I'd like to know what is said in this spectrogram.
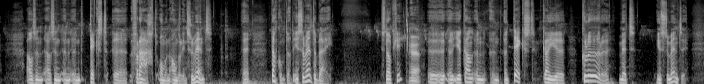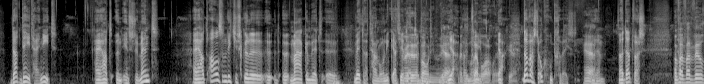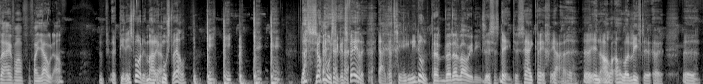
als een, als een, een, een tekst eh, vraagt om een ander instrument, hè, dan komt dat instrument erbij. Snap je? Ja. Eh, eh, je kan een, een, een tekst kan je kleuren met instrumenten. Dat deed hij niet. Hij had een instrument. Hij had al zijn liedjes kunnen maken met, met dat harmonicaatje. Met dat, het harmonium, ja. Met het harmonium. Ja. ja. Dan was het ook goed geweest Ja. voor hem. Nou, dat was Maar wat, wat wilde hij van, van jou dan? pianist worden. Maar Ja. ik moest wel. Eh, eh, eh. Dat, zo moest ik het spelen. Ja, dat ging ik niet doen. Dat, dat, wou je niet. Dus, nee, dus hij kreeg ja, in alle, alle liefde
